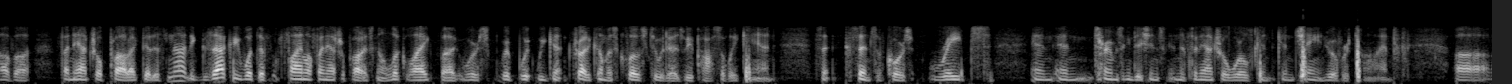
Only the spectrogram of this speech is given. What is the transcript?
of a financial product that is not exactly what the final financial product is going to look like, but we're, we we can try to come as close to it as we possibly can. Since of course rates and, and terms and conditions in the financial world can can change over time. Uh,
